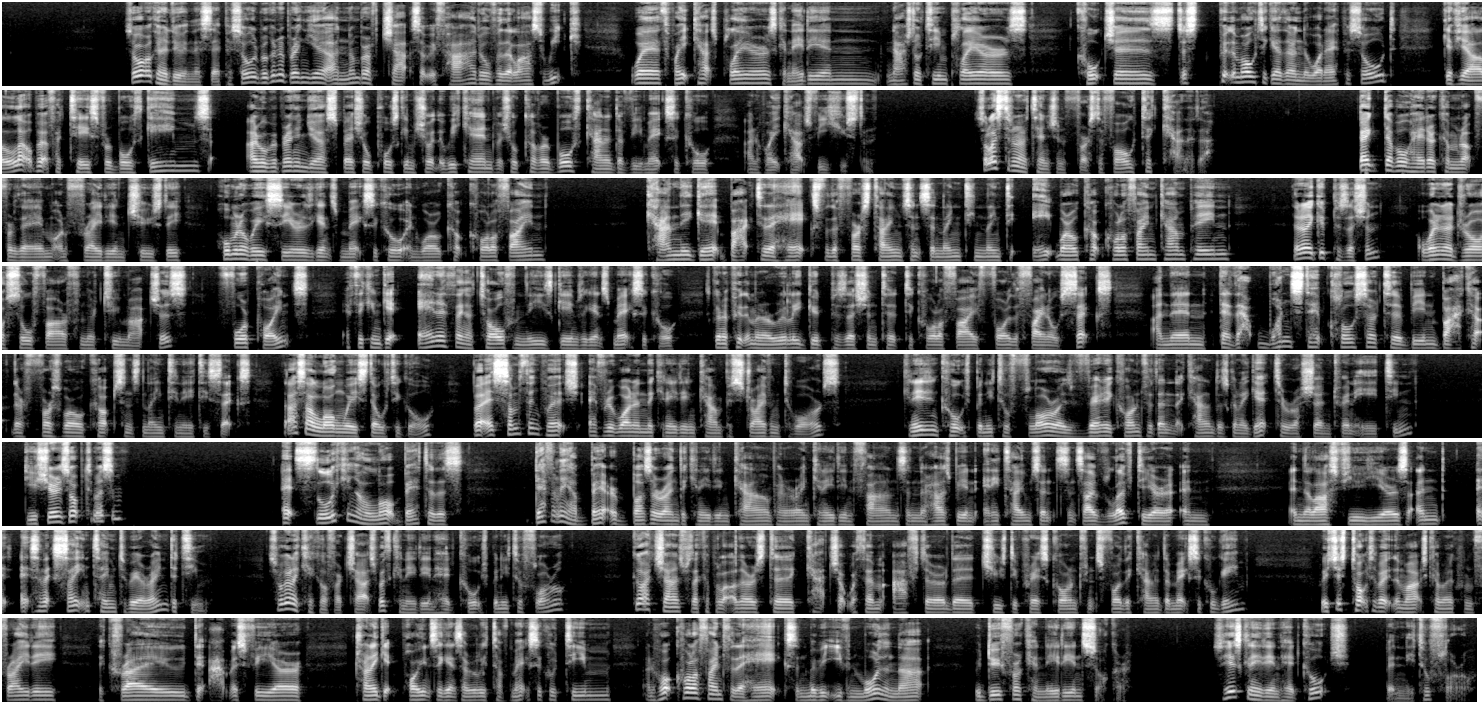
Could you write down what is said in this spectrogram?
So, what we're going to do in this episode, we're going to bring you a number of chats that we've had over the last week with Whitecaps players, Canadian national team players, coaches, just put them all together in the one episode, give you a little bit of a taste for both games, and we'll be bringing you a special post game show at the weekend which will cover both Canada v Mexico and Whitecaps v Houston. So let's turn our attention first of all to Canada. Big double header coming up for them on Friday and Tuesday. Home and away series against Mexico in World Cup qualifying. Can they get back to the Hex for the first time since the 1998 World Cup qualifying campaign? They're in a good position, a win and a draw so far from their two matches, four points. If they can get anything at all from these games against Mexico, it's going to put them in a really good position to, to qualify for the final six. And then they're that one step closer to being back at their first World Cup since 1986. That's a long way still to go, but it's something which everyone in the Canadian camp is striving towards. Canadian coach Benito Floro is very confident that Canada's going to get to Russia in 2018. Do you share his optimism? It's looking a lot better. There's definitely a better buzz around the Canadian camp and around Canadian fans than there has been any time since since I've lived here in in the last few years, and it, it's an exciting time to be around the team. So we're going to kick off our chats with Canadian head coach Benito Floro. Got a chance with a couple of others to catch up with him after the Tuesday press conference for the Canada Mexico game. We just talked about the match coming up on Friday, the crowd, the atmosphere, trying to get points against a really tough Mexico team, and what qualifying for the Hex, and maybe even more than that, would do for Canadian soccer. So here's Canadian head coach Benito Floro.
